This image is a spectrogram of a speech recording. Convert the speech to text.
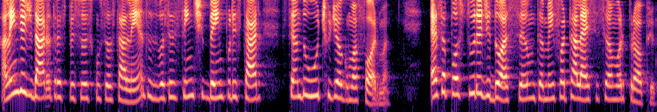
Além de ajudar outras pessoas com seus talentos, você se sente bem por estar sendo útil de alguma forma. Essa postura de doação também fortalece o seu amor próprio.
